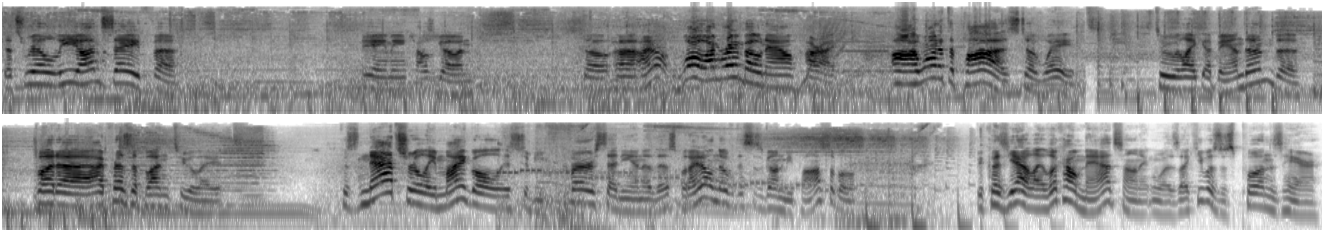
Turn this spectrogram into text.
That's really unsafe. Hey, Amy, how's it going? So, uh, I don't... Whoa, I'm Rainbow now! Alright. Oh, I wanted to pause to wait. To, like, abandon the... But, uh, I pressed the button too late. Because naturally, my goal is to be first at the end of this, but I don't know if this is going to be possible. Because, yeah, like, look how mad Sonic was. Like, he was just pulling his hair.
